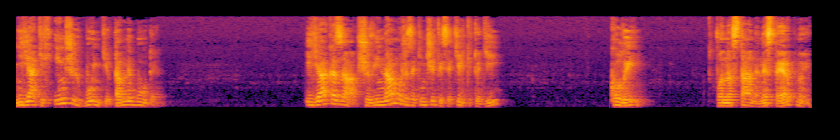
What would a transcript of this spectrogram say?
Ніяких інших бунтів там не буде. І я казав, що війна може закінчитися тільки тоді, коли вона стане нестерпною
